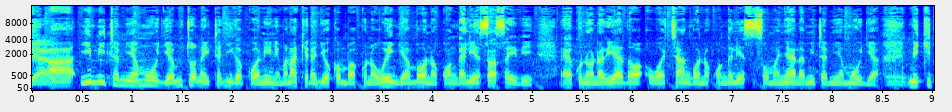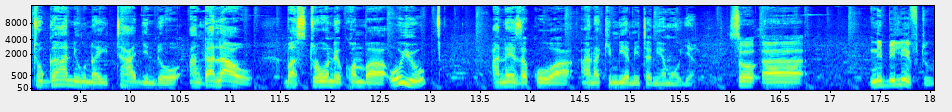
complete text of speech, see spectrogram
Yeah. uh, hii mita mia moja mtu anahitajika kwa nini? Manake najua kwamba kuna wengi ambao wanakuangalia sasa hivi eh, kuna wanariadha wachanga wanakuangalia sasa Omanyala mita mia moja. Mm. ni kitu gani unahitaji ndo angalau basi tuone kwamba huyu anaweza kuwa anakimbia mita mia moja? So uh, ni belief tu.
